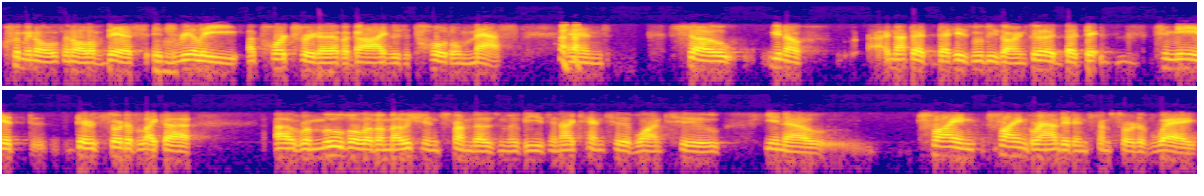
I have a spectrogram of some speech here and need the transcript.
criminals and all of this, mm-hmm. it's really a portrait of a guy who's a total mess, and so you know, not that that his movies aren't good, but they, to me, it there's sort of like a a removal of emotions from those movies, and I tend to want to, you know, try and try and ground it in some sort of way.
